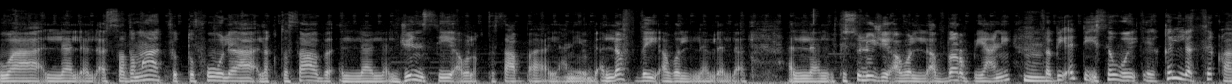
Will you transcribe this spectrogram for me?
والصدمات في الطفولة الاغتصاب الجنسي أو الاغتصاب يعني اللفظي أو الفسيولوجي أو الضرب يعني مم. فبيؤدي يسوي قلة ثقة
